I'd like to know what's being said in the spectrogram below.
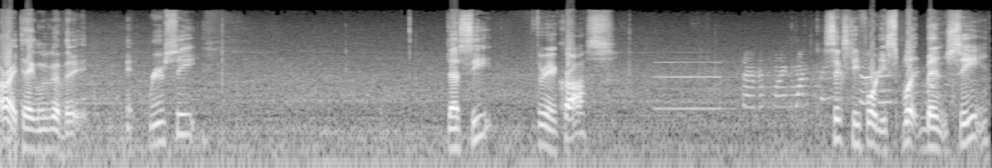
Alright, take a look at the rear seat. Dust seat, three across. 60-40 split bench seat.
